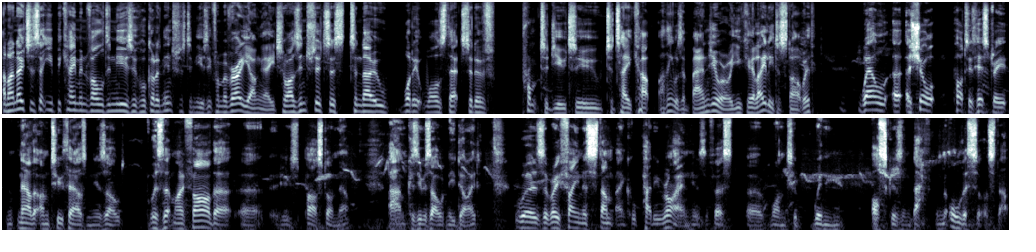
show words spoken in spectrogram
And I noticed that you became involved in music or got an interest in music from a very young age. So I was interested to, to know what it was that sort of prompted you to to take up, I think it was a banjo or a ukulele to start with. Well, a, a short potted history now that I'm 2,000 years old was that my father, uh, who's passed on now, because um, he was old and he died, was a very famous stuntman called Paddy Ryan. He was the first uh, one to win Oscars and BAFTA and all this sort of stuff.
